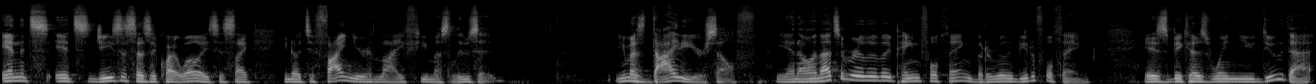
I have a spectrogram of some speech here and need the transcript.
And it's it's Jesus says it quite well. He's just like, you know, to find your life, you must lose it. You must die to yourself, you know, and that's a really, really painful thing, but a really beautiful thing. Is because when you do that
